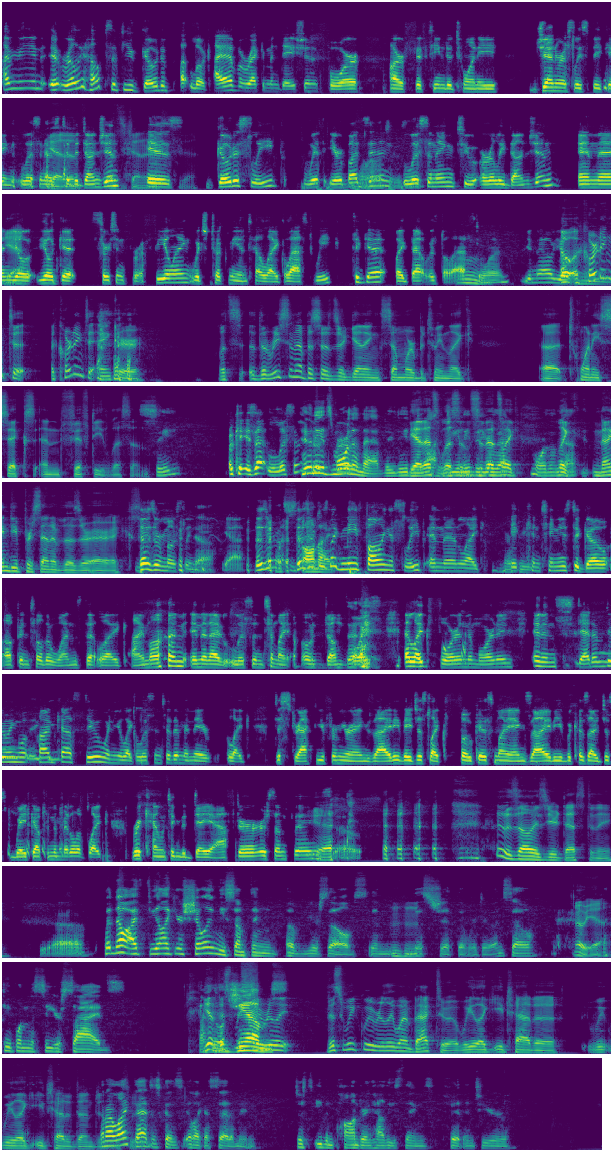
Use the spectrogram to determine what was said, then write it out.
I mean, it really helps if you go to uh, look. I have a recommendation for our 15 to 20, generously speaking, listeners Yeah, to the that's- dungeon. Is- yeah. Go to sleep with earbuds Oh, in, listening to Early Dungeon, and then Yeah. you'll you'll get searching for a feeling, which took me until like last week to get. Like that was the last Mm. one. You know. Oh, You'll- according to according to Anchor, let's the recent episodes are getting somewhere between like uh 26 and 50 listens. See, okay, is that listen? who needs more than that? Do you need, Yeah, that's uh, do you need to So that's that like more than like 90% of those are Eric's. Those are mostly Yeah. me. Yeah, those are That's those all are just night. like me falling asleep, and then like it Repeat. continues to go up until the ones that like I'm on, and then I listen to my own dumb voice at like four in the morning. And instead of doing what thank you. podcasts do, when you like listen to them and they like distract you from your anxiety, they just like focus my anxiety because I just wake up in the middle of like recounting the day after or something. Yeah. So it was always your destiny. yeah. But no, I feel like you're showing me something of yourselves in Mhm. this shit that we're doing. So Oh yeah. I keep wanting to see your sides. Like yeah, little this week we really this week we really went back to it. We like each had a we, we like each had a dungeon. and I like week. that just because, like I said, I mean, just even pondering how these things fit into your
